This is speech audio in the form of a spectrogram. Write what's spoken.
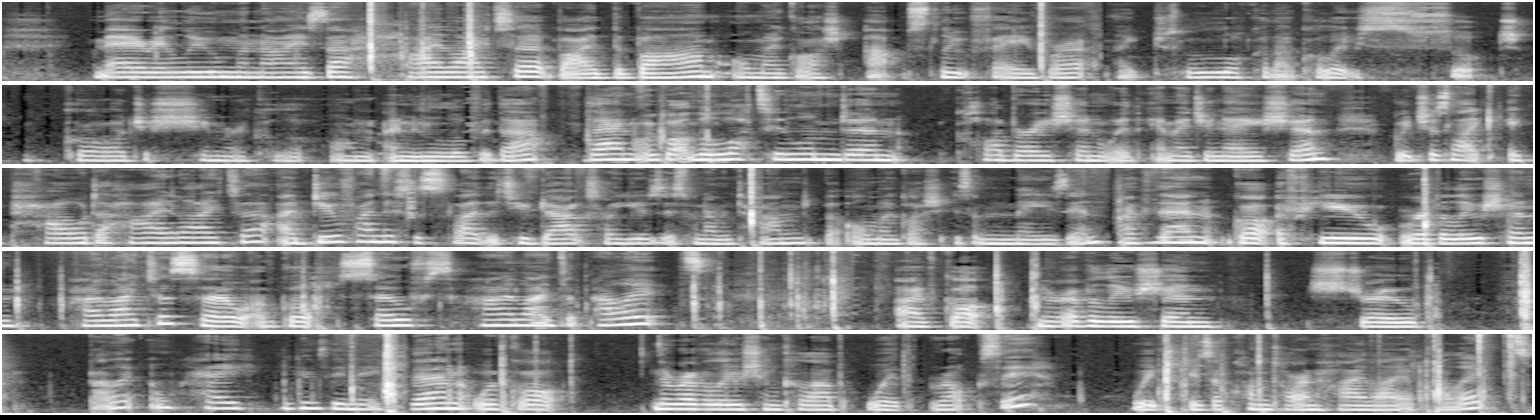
Mary-Lou Manizer highlighter by The Balm. Oh my gosh, absolute favourite. Like just look at that colour, it's such a gorgeous shimmery colour. Um, I'm in love with that. Then we've got the Lottie London collaboration with Imogenation, which is like a powder highlighter. I do find this is slightly too dark, so I use this when I'm tanned, but oh my gosh, it's amazing. I've then got a few Revolution highlighters. So I've got Soph's highlighter palette. I've got the Revolution strobe palette. Oh, hey, you can see me. Then we've got the Revolution collab with Roxy, which is a contour and highlighter palette.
